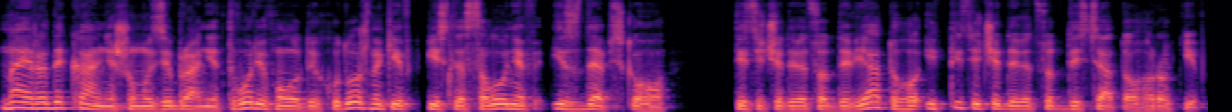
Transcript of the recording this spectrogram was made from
найрадикальнішому зібранні творів молодих художників після салонів Іздебського 1909 і 1910 років.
